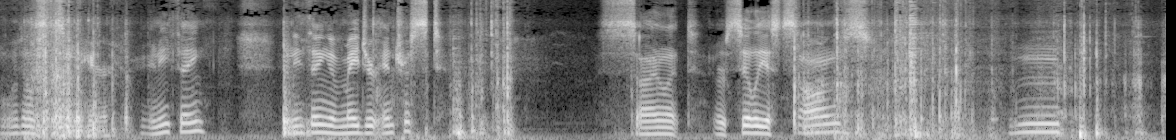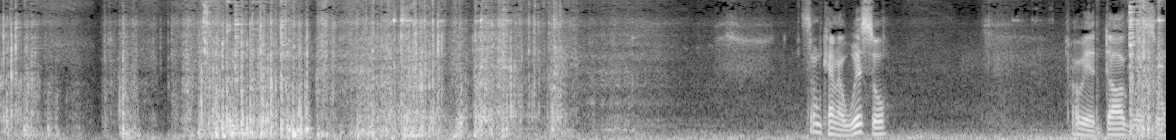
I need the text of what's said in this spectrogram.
What else is in here? Anything? Anything of major interest? Silent or silliest songs? Hmm. Some kind of whistle. Probably a dog whistle.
